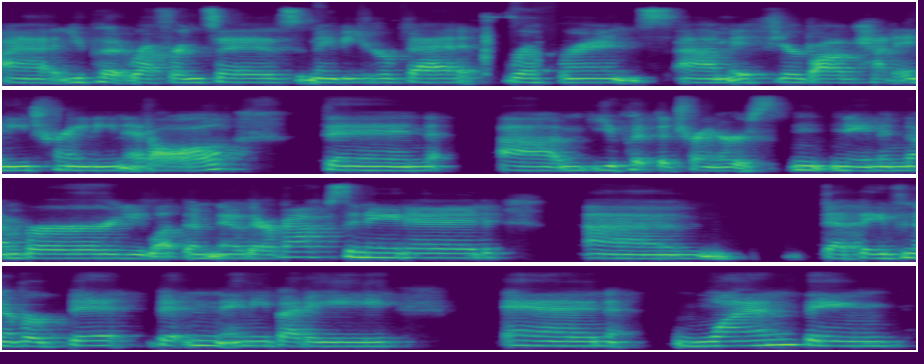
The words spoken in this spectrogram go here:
uh, you put references, maybe your vet reference. Um, if your dog had any training at all, then um, you put the trainer's name and number. You let them know they're vaccinated, um, that they've never bit bitten anybody. And one thing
